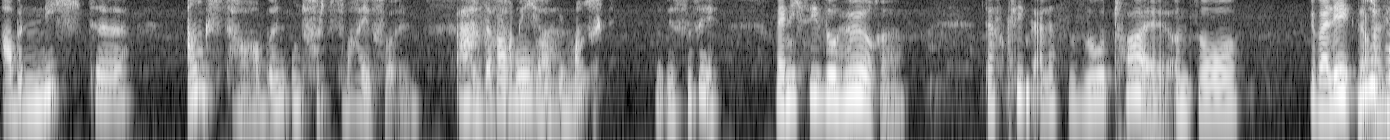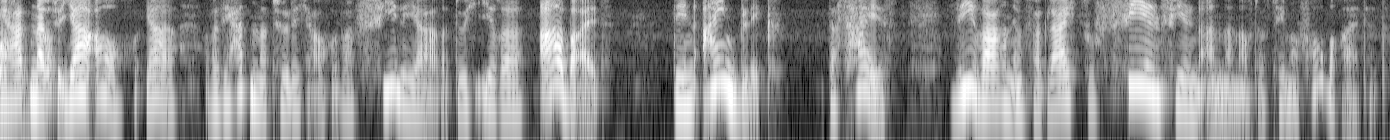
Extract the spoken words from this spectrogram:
aber nicht äh, Angst haben und verzweifeln. Ach, und das habe ich ja gemacht, wissen Sie. Wenn ich Sie so höre, das klingt alles so toll und so überlegt. Mut aber Sie machen, hatten natürlich, ne? ja auch, ja, aber Sie hatten natürlich auch über viele Jahre durch Ihre Arbeit den Einblick. Das heißt, Sie waren im Vergleich zu vielen, vielen anderen auf das Thema vorbereitet.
